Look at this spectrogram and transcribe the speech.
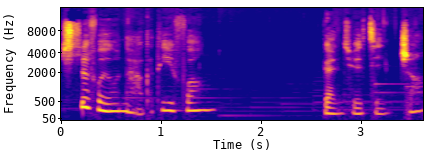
是否有哪个地方？感觉紧张，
